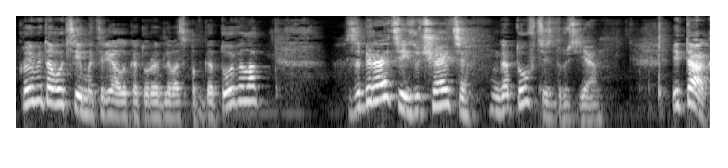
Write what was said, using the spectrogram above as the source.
Кроме того, те материалы, которые я для вас подготовила, забирайте, изучайте, готовьтесь, друзья. Итак,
